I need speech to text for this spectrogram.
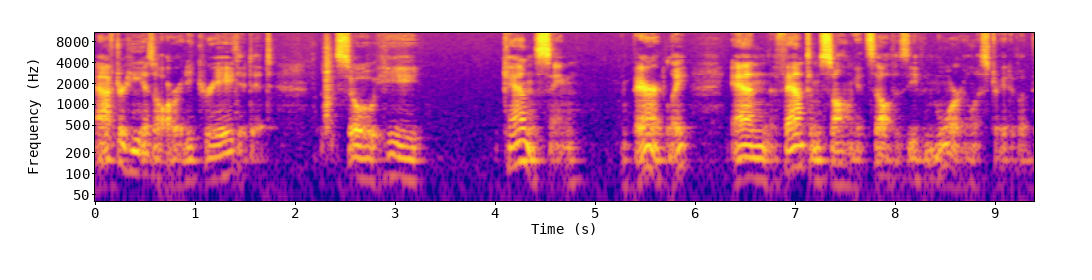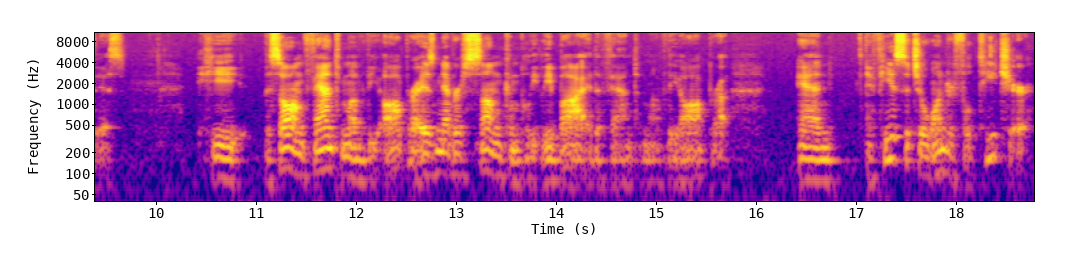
after he has already created it. So he can sing, apparently, and the Phantom song itself is even more illustrative of this. He the song Phantom of the Opera is never sung completely by the Phantom of the Opera. And if he is such a wonderful teacher,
